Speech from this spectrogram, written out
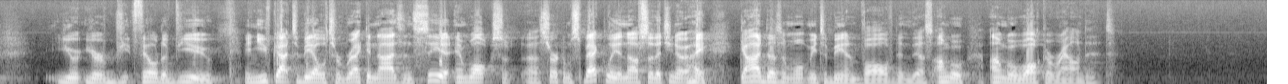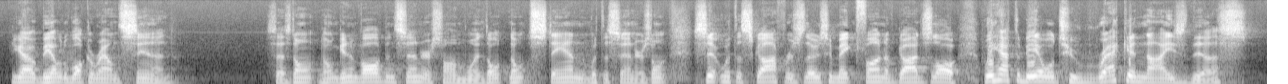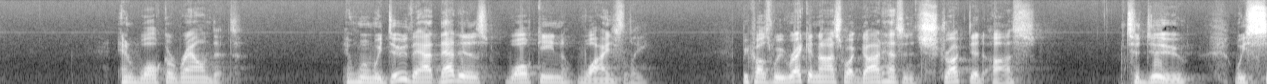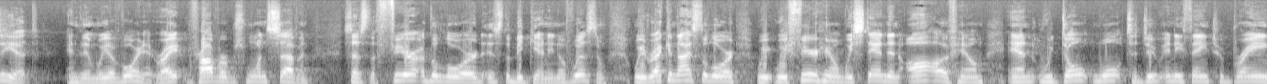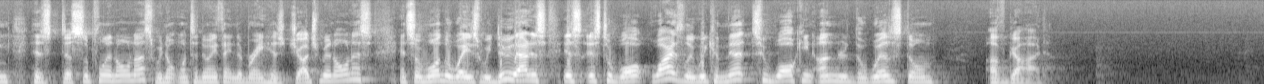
your, your field of view, and you've got to be able to recognize and see it and walk uh, circumspectly enough so that you know, hey, God doesn't want me to be involved in this. I'm going I'm going to walk around it. You got to be able to walk around sin. Says, don't, don't get involved in sinners, Psalm 1. Don't, don't stand with the sinners. Don't sit with the scoffers, those who make fun of God's law. We have to be able to recognize this and walk around it. And when we do that, that is walking wisely. Because we recognize what God has instructed us to do, we see it, and then we avoid it, right? Proverbs 1 7 says, The fear of the Lord is the beginning of wisdom. We recognize the Lord, we, we fear Him, we stand in awe of Him, and we don't want to do anything to bring His discipline on us. We don't want to do anything to bring His judgment on us. And so, one of the ways we do that is, is, is to walk wisely. We commit to walking under the wisdom of God.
